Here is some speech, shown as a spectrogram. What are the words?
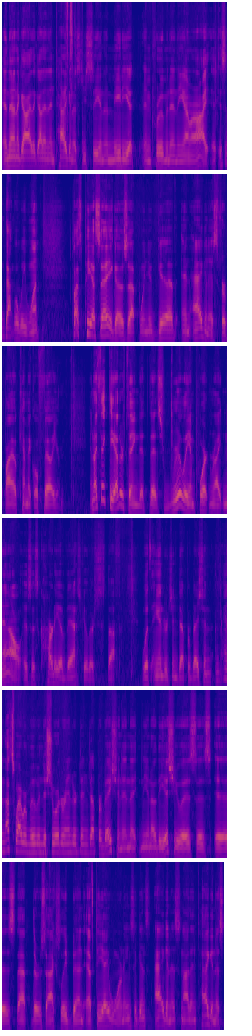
And then a guy that got an antagonist, you see an immediate improvement in the MRI. Isn't that what we want? Plus PSA goes up when you give an agonist for biochemical failure. And I think the other thing that, that's really important right now is this cardiovascular stuff with androgen deprivation, and that's why we're moving to shorter androgen deprivation. And the, you know the issue is is is that there's actually been FDA warnings against agonists, not antagonists.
